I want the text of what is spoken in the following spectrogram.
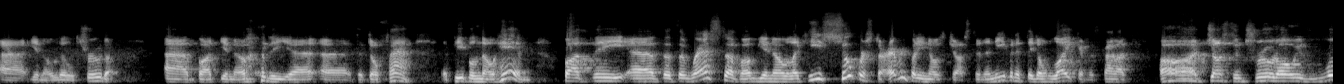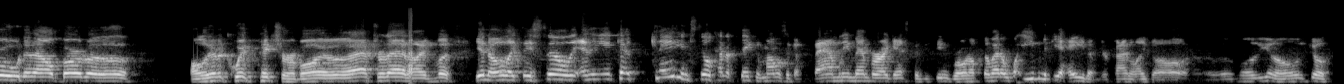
uh, you know, little Trudeau. Uh, but you know, the uh, uh, the Dauphin, the people know him. But the, uh, the the rest of them, you know, like he's superstar. Everybody knows Justin, and even if they don't like him, it's kind of like, oh, Justin Trudeau, he's rude in Alberta. I'll get a quick picture, boy. After that, I, but you know, like they still, and you Canadians still kind of think of him almost like a family member, I guess, because he's seen growing up. No matter what, even if you hate him, you're kind of like, oh, well, you know, it's.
